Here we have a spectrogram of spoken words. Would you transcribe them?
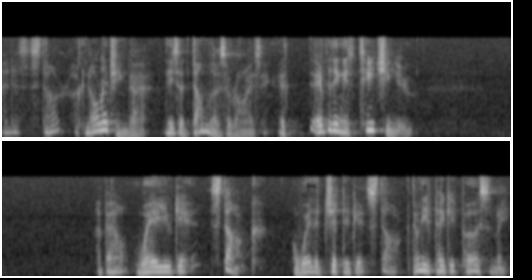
and just start acknowledging that these are dhammas arising. It, everything is teaching you about where you get stuck or where the chitta gets stuck. Don't even take it personally.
